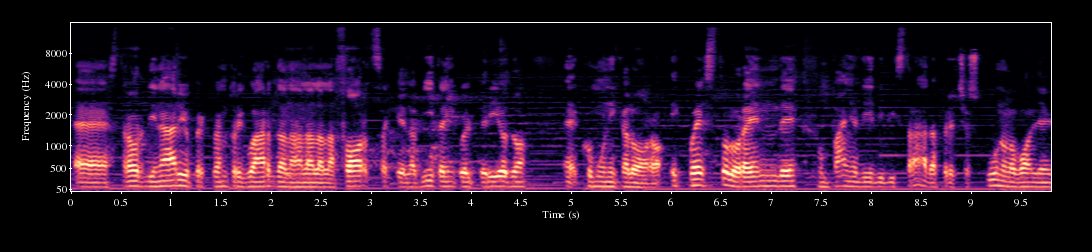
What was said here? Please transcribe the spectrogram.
eh, straordinario per quanto riguarda la, la, la forza che la vita in quel periodo eh, comunica loro e questo lo rende compagno di, di, di strada per ciascuno, lo voglia,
